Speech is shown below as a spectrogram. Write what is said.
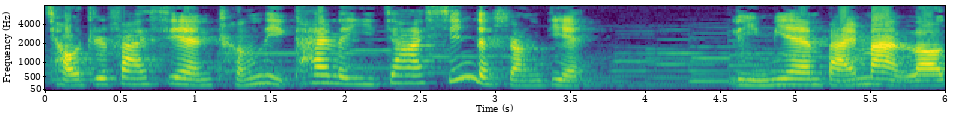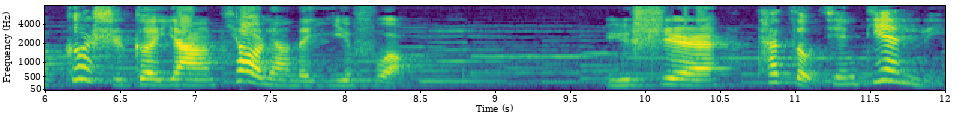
乔治发现城里开了一家新的商店。”里面摆满了各式各样漂亮的衣服。于是他走进店里，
